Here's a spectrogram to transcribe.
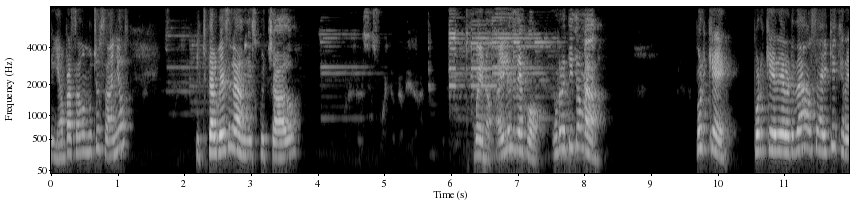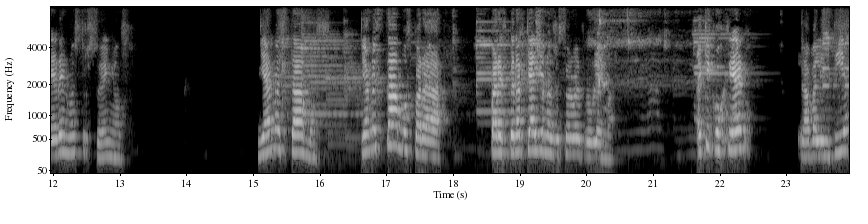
que ya han pasado muchos años y que tal vez la han escuchado. Bueno, ahí les dejo un ratito más. ¿Por qué? Porque de verdad, o sea, hay que creer en nuestros sueños. Ya no estamos, ya no estamos para, para esperar que alguien nos resuelva el problema. Hay que coger la valentía,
